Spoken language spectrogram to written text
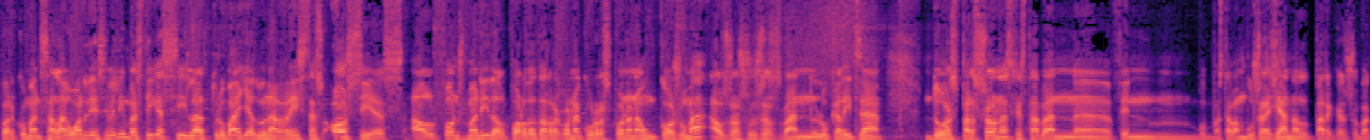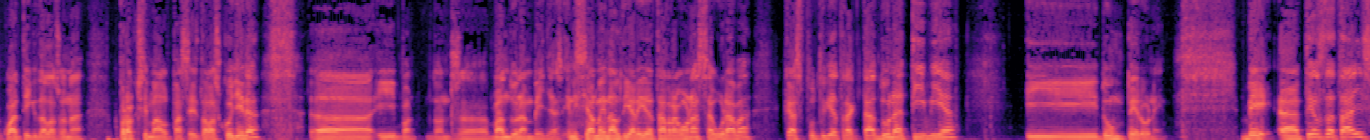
per començar, la Guàrdia Civil investiga si la troballa d'unes restes òssies al fons marí del port de Tarragona corresponen a un cos humà. Els ossos es van localitzar dues persones que estaven eh, fent... estaven bussejant al parc subaquàtic de la zona pròxima al passeig de l'Escollera eh, i, bueno, doncs, eh, van donar amb elles. Inicialment, el diari de Tarragona assegurava que es podria tractar d'una tíbia i d'un peroné. Bé, eh, té els detalls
